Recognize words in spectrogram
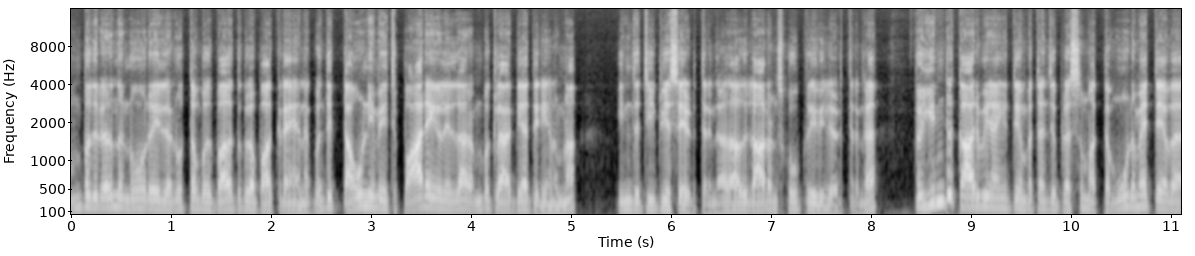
ஐம்பதுலேருந்து நூறு இல்லை நூற்றம்பது பாகத்துக்குள்ளே பார்க்குறேன் எனக்கு வந்து டவுன் இமேஜ் பாறைகள் எல்லாம் ரொம்ப கிளாரிட்டியாக தெரியணும்னா இந்த ஜிபிஎஸ்ஸை எடுத்துருங்க. அதாவது லாரன்ஸ் கோக்ரிவில் எடுத்துருங்க. ஸோ இந்த கார்பின் ஐநூற்றி எண்பத்தஞ்சு ப்ளஸ் மற்ற மூணுமே தேவை.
